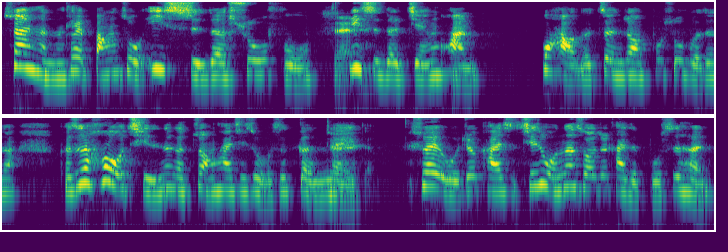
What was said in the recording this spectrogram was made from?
虽然可能可以帮助我一时的舒服，对一时的减缓不好的症状、不舒服的症状，可是后期的那个状态，其实我是更累的。对所以我就开始，其实我那时候就开始不是很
